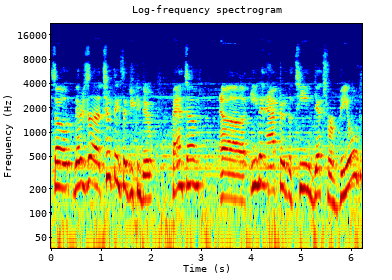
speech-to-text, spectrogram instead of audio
so there's uh, two things that you can do. Phantom, uh, even after the team gets revealed,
